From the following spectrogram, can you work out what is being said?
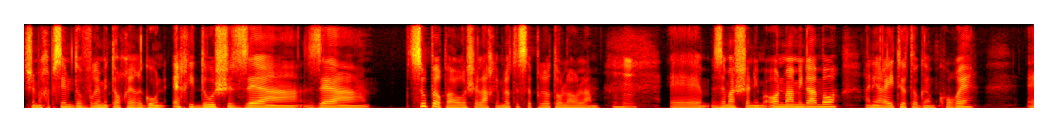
שמחפשים דוברים מתוך הארגון. איך ידעו שזה ה- זה הסופר פאוור שלך, אם לא תספרי אותו לעולם? מהמם. אה, זה משהו שאני מאוד מאמינה בו, אני ראיתי אותו גם קורה, אה,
